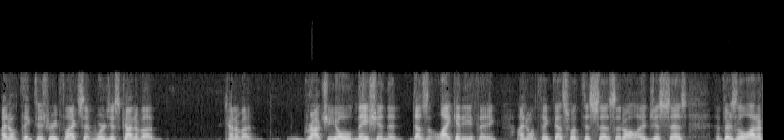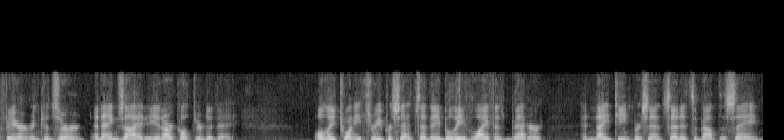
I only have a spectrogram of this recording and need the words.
I don't think this reflects that we're just kind of a kind of a grouchy old nation that doesn't like anything. I don't think that's what this says at all. It just says that there's a lot of fear and concern and anxiety in our culture today. Only 23% said they believe life is better and 19% said it's about the same.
